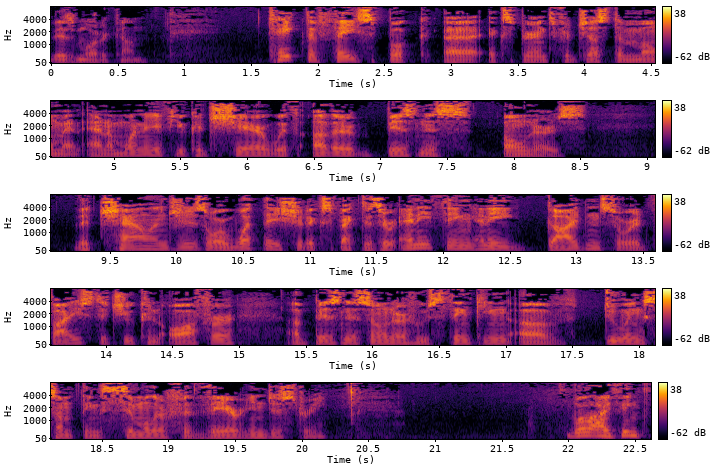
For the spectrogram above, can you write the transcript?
there's more to come. Take the Facebook uh, experience for just a moment, and I'm wondering if you could share with other business owners the challenges or what they should expect. Is there anything, any guidance or advice that you can offer a business owner who's thinking of doing something similar for their industry? Well, I think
